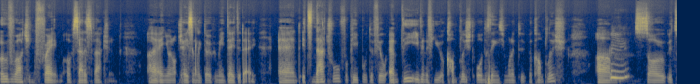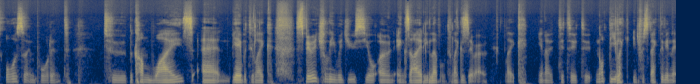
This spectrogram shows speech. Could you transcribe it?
overarching frame of satisfaction uh, and you're not chasing like dopamine day to day and it's natural for people to feel empty even if you accomplished all the things you wanted to accomplish um, Mhm. so it's also important to become wise and be able to like spiritually reduce your own anxiety level to like zero. Like you know to to to not be like introspective in an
